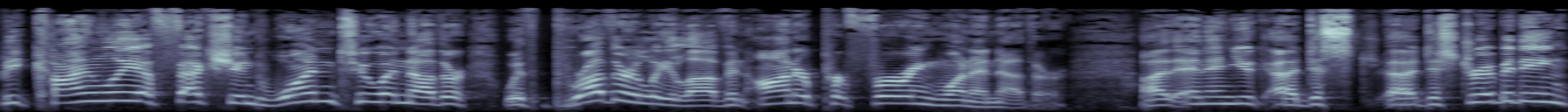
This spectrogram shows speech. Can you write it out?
Be kindly affectioned one to another with brotherly love and honor, preferring one another. Uh, and then you uh, uh, distributing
